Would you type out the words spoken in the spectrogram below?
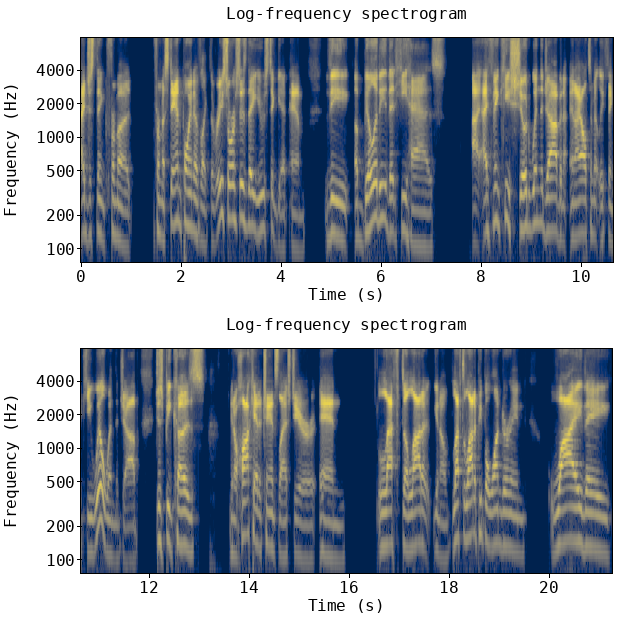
I just think from a from a standpoint of like the resources they use to get him, the ability that he has I, I think he should win the job, and, and I ultimately think he will win the job just because, you know, Haack had a chance last year and left a lot of, you know, left a lot of people wondering why they,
